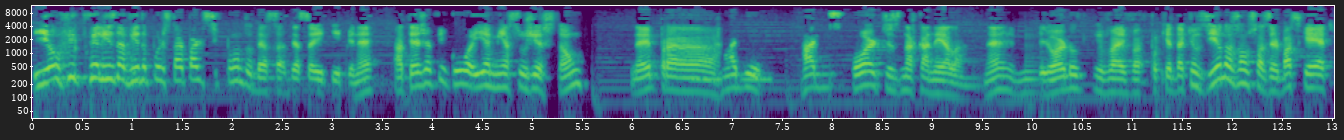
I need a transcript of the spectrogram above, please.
E eu fico feliz da vida por estar participando dessa, dessa equipe, né? Até já ficou aí a minha sugestão, né, para rádio, rádio esportes na Canela, né? Melhor do que vai, vai, porque daqui uns dias nós vamos fazer basquete,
